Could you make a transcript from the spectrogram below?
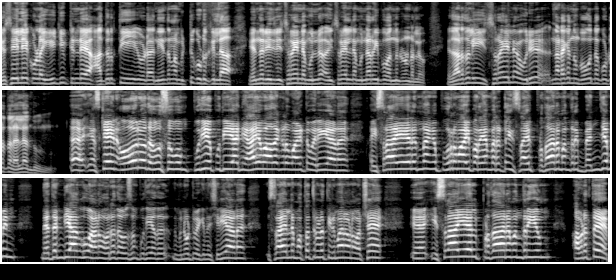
ഗസയിലേക്കുള്ള ഈജിപ്തിന്റെ അതിർത്തിയുടെ നിയന്ത്രണം വിട്ടുകൊടുക്കില്ല എന്ന രീതിയിൽ ഇസ്രയേലിന്റെ മുന്ന ഇസ്രയേലിന്റെ മുന്നറിയിപ്പ് വന്നിട്ടുണ്ടല്ലോ. യഥാർത്ഥത്തിൽ ഈ ഇസ്രയേൽ ഒരു നടക്കൊന്നും പോകുന്ന കൂട്ടത്തിലല്ല എന്ന് തോന്നുന്നു. എസ് കെ ഓരോ ദിവസവും പുതിയ പുതിയ ന്യായവാദങ്ങളുമായിട്ട് വരികയാണ്. ഇസ്രായേൽ എന്ന് അങ്ങ് പൂർണമായി പറയാൻ വരട്ടെ. ഇസ്രായേൽ പ്രധാനമന്ത്രി ബെഞ്ചമിൻ നെതന്യാഹു ആണ് ഓരോ ദിവസം പുതിയത് മുന്നോട്ട് വയ്ക്കുന്നത് ശരിയാണ് ഇസ്രായേലിന്റെ മൊത്തത്തിലുള്ള തീരുമാനമാണ്. പക്ഷേ ഇസ്രായേൽ പ്രധാനമന്ത്രിയും അവിടുത്തെ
